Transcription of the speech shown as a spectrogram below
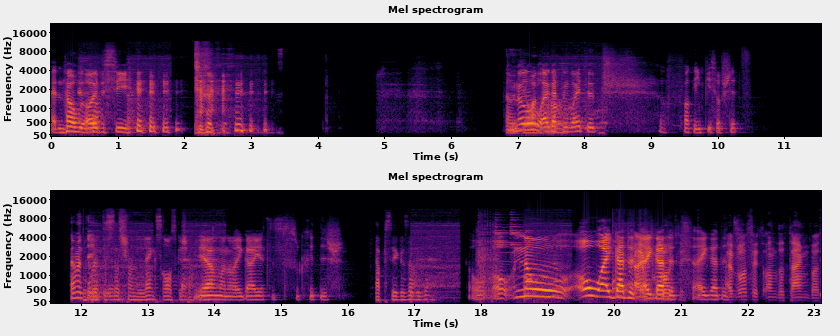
And now we already see. no, 71 I got invited. Oh, fucking piece of shit. Du 70. hättest das schon längst rausgeschafft. Ja, Mann, aber egal, jetzt ist es zu kritisch. Ich hab's dir gesagt. Oh, oh, no! Oh, I got it, I I got it, it. I got I it, bought it on the time, but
